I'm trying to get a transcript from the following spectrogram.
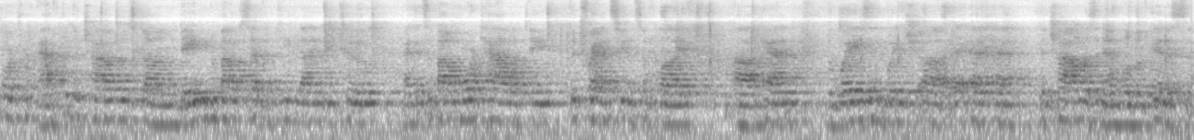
portrait after the child was done, dating about 1792, and it's about mortality, the transience of life, uh, and the ways in which uh, a, a, the child is an emblem of innocence.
